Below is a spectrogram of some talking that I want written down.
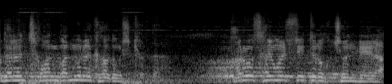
또 다른 차원 관문을 가동시켰다. 바로 사용할 수 있도록 준비해라.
